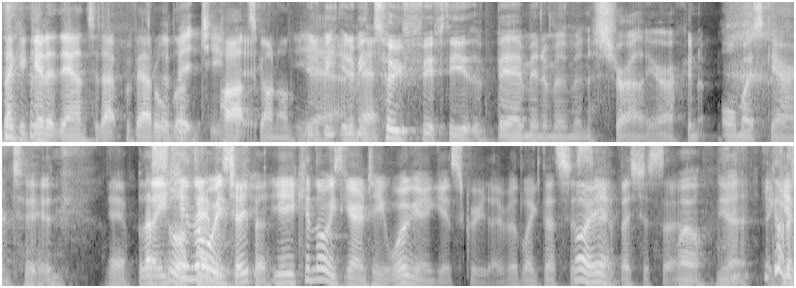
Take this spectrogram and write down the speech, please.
they could get it down to that without all A the cheaper. parts going on. Yeah. it'd be it'd be Yeah. two fifty at the bare minimum in Australia. I can almost guarantee it. Yeah, but But that's you still a can fair always, bit cheaper. yeah, you can always guarantee we're going to get screwed over. Like that's just Oh, yeah. yeah. that's just a, Well, yeah, You got to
